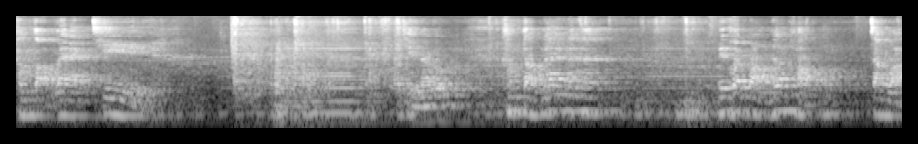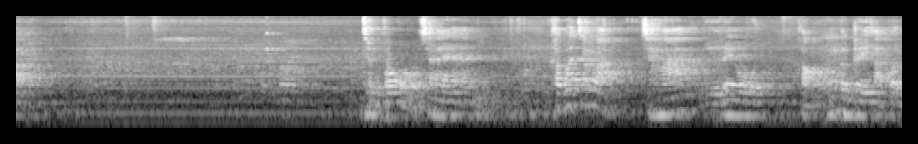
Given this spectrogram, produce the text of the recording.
คำตอบแรกที่ทีนะลูกคำตอบแรกนะฮะมีคนบอกเรื่องของจังหวะ tempo ใช่ฮะคำว่าจังหวะช้าหรือเร็วของดนตรีสากล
